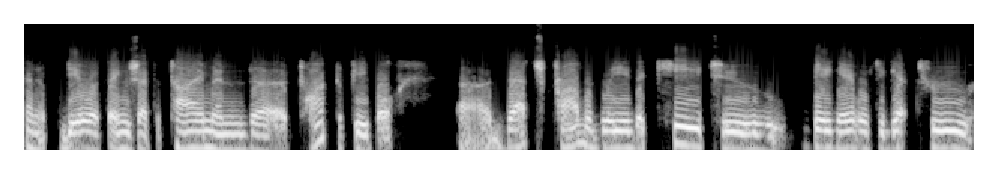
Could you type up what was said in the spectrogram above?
kind of deal with things at the time and uh, talk to people. Uh, that's probably the key to being able to get through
